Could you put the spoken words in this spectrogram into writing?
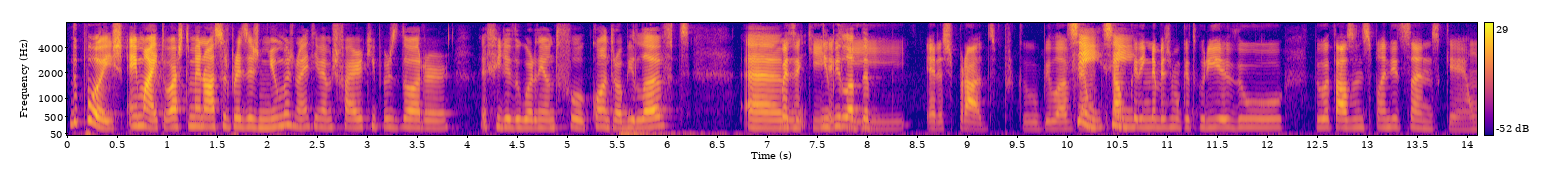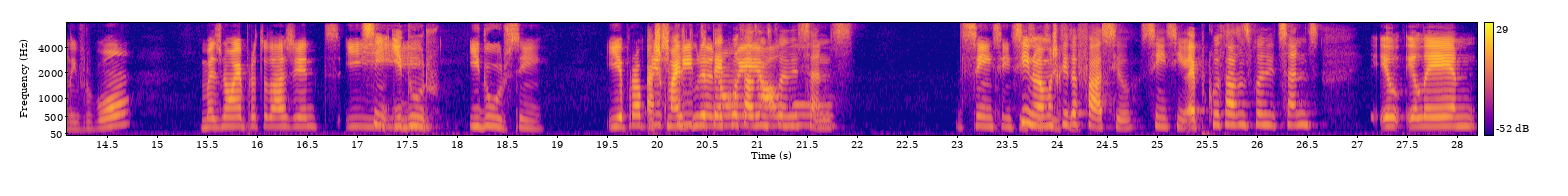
Depois, em maio, eu acho que também não há surpresas nenhumas, não é? Tivemos Firekeeper's Daughter, a filha do Guardião de Fogo, contra o Beloved. Um, Mas aqui, e o Beloved aqui era esperado, porque o Beloved é Sim, um, está um sim. bocadinho na mesma categoria do, do A Thousand Splendid Suns, que é um livro bom, mas não é para toda a gente e... Sim, e duro. E duro, sim. E a própria Acho que mais duro até com a é Thousand algo... Splendid Suns. Sim, sim, sim. Sim, não é uma sim, escrita sim. fácil. Sim, sim. É porque o Thousand Splendid Suns, ele, ele é.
